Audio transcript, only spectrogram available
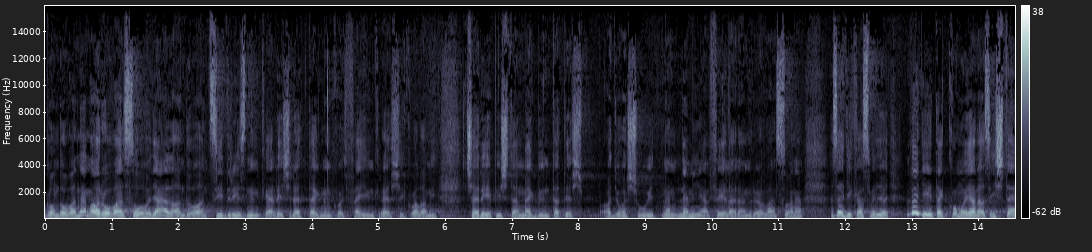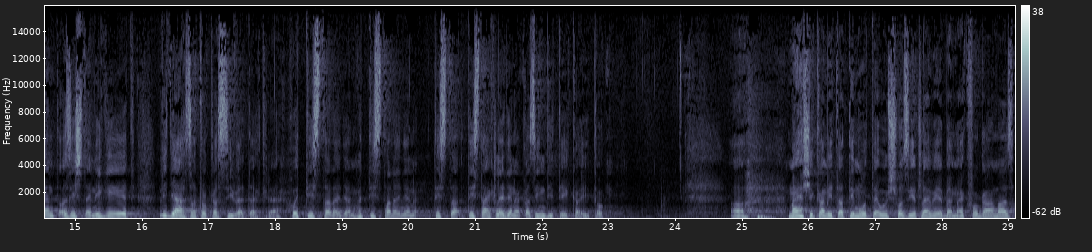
gondolva, nem arról van szó, hogy állandóan cidriznünk kell és rettegnünk, hogy fejünkre esik valami cserép, Isten megbüntetés agyonsúlyt, nem, nem ilyen félelemről van szó, hanem az egyik azt mondja, hogy vegyétek komolyan az Istent, az Isten igét, vigyázzatok a szívetekre, hogy tiszta legyen, hogy tiszta legyen, tiszta, tiszták legyenek az indítékaitok. A másik, amit a Timóteushoz írt levélben megfogalmaz,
